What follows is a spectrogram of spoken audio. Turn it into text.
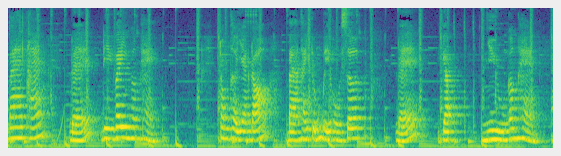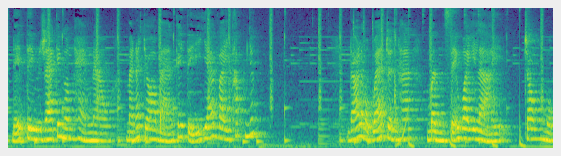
3 tháng để đi vay ngân hàng. Trong thời gian đó, bạn hãy chuẩn bị hồ sơ để gặp nhiều ngân hàng để tìm ra cái ngân hàng nào mà nó cho bạn cái tỷ giá vay thấp nhất. Đó là một quá trình ha, mình sẽ quay lại trong một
